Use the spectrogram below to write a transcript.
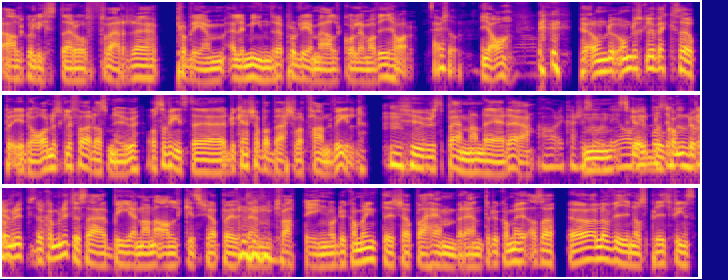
alkoholister och färre problem, eller mindre problem med alkohol än vad vi har. Är det så? Ja. om, du, om du skulle växa upp idag, om du skulle födas nu och så finns det, du kan köpa bärs vart fan du vill. Hur spännande är det? Ja, det är kanske så. Mm, är. ja, ska, vi då, kommer, då, bunkra kommer du, så då kommer du inte så här be någon alkis köpa ut en kvarting och du kommer inte köpa hembränt. Och du kommer, alltså, öl och vin och sprit finns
